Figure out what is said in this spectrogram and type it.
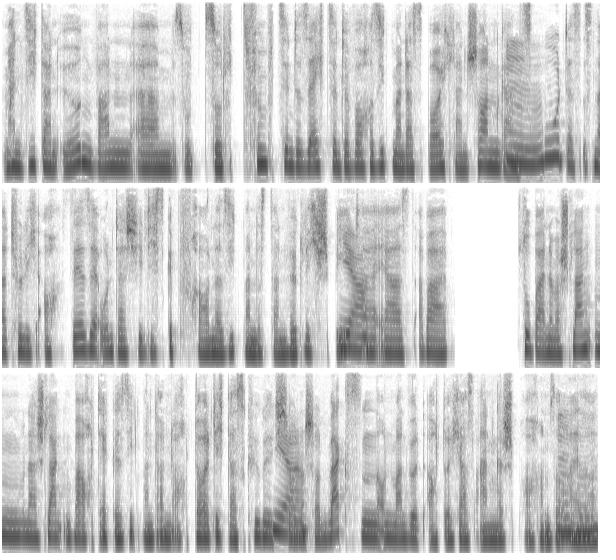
man sieht dann irgendwann ähm, so, so 15., 16. Woche sieht man das Bäuchlein schon ganz mhm. gut. Das ist natürlich auch sehr, sehr unterschiedlich. Es gibt Frauen, da sieht man das dann wirklich später ja. erst, aber so bei einer schlanken, einer schlanken Bauchdecke sieht man dann auch deutlich das Kügelchen ja. schon wachsen und man wird auch durchaus angesprochen. So, mhm. also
